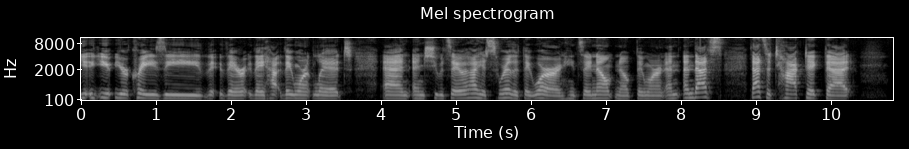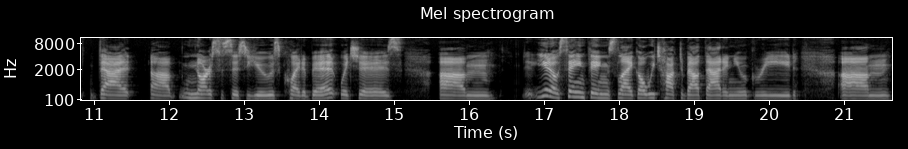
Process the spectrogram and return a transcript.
you, you, are crazy. They're, they ha- they weren't lit, and and she would say, I swear that they were, and he'd say, nope, nope, they weren't, and and that's that's a tactic that that uh, narcissists use quite a bit, which is, um, you know, saying things like, "Oh, we talked about that and you agreed," um,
